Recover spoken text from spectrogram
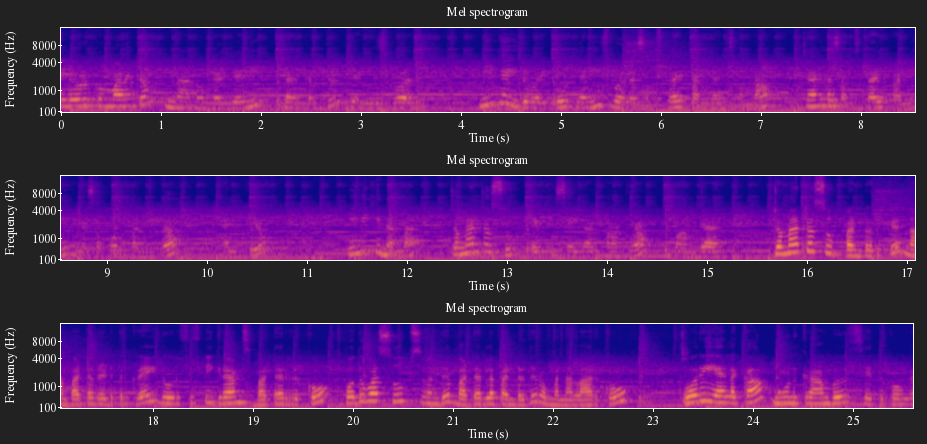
எல்லோருக்கும் வணக்கம். நான் உங்கள் Jenny. Welcome to Jenny's world நீங்கள் இது வரைக்கும் ஜெனிஸ் வேர்ல்டை சப்ஸ்கிரைப் பண்ணலன்னு சொன்னால் சேனலை சப்ஸ்கிரைப் பண்ணி என்னை சப்போர்ட் பண்ணுங்க. தேங்க்யூ இன்னைக்கு நம்ம டொமேட்டோ சூப் எப்படி செய்யலாம்னு பார்க்கலாம். வாங்க. டொமேட்டோ சூப் பண்ணுறதுக்கு நான் பட்டர் எடுத்துருக்கிறேன். இது ஒரு ஃபிஃப்டி கிராம்ஸ் பட்டர் இருக்கும். பொதுவாக சூப்ஸ் வந்து பட்டரில் பண்ணுறது ரொம்ப நல்லாயிருக்கும் ஒரு ஏலக்காய் மூணு கிராம்பு சேர்த்துக்கோங்க.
